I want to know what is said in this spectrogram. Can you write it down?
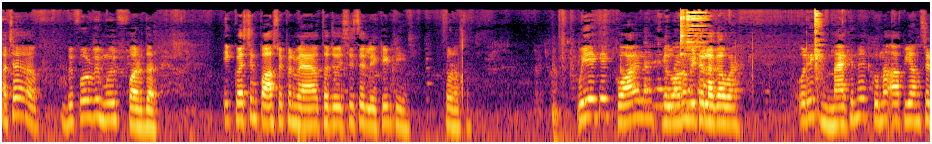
अच्छा बिफोर वी मूव फर्दर एक क्वेश्चन पास पेपर में आया था जो इसी से रिलेटेड है थोड़ा सा। वो ये कि कॉयल है गलवानोमीटर लगा हुआ है, और एक मैग्नेट को ना आप यहाँ से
